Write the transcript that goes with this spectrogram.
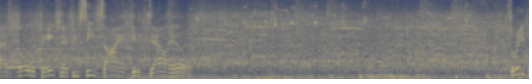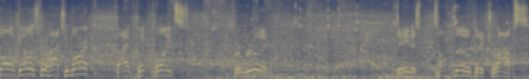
as motivation as you see Zion getting downhill. Three ball goes for Hachimura. Five quick points for Rui. Davis, tough move, but it drops.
